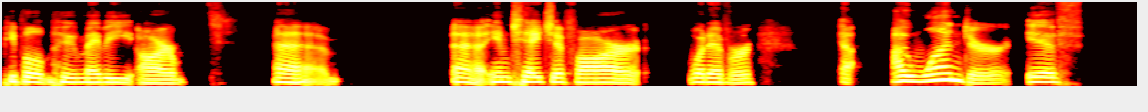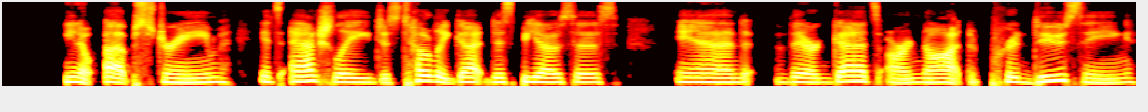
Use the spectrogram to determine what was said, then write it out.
people who maybe are uh, uh, MTHFR, whatever, I wonder if you know upstream it's actually just totally gut dysbiosis and their guts are not producing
